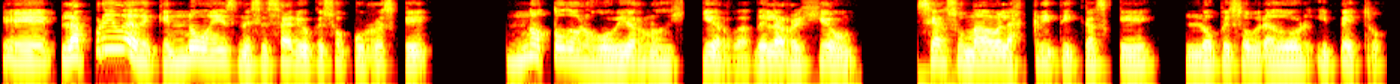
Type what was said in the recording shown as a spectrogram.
La prueba de que no es necesario que eso ocurra es que no todos los gobiernos de izquierda de la región se han sumado a las críticas que López Obrador y Petro,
